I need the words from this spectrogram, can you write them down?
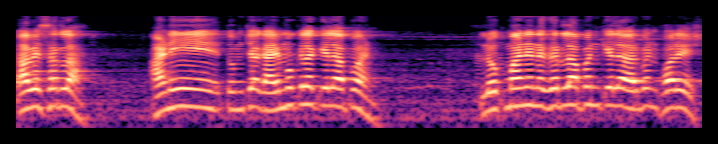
कावेसरला. आणि तुमच्या गायमुखला केलं आपण. लोकमान्य नगरला आपण केलं अर्बन फॉरेस्ट.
